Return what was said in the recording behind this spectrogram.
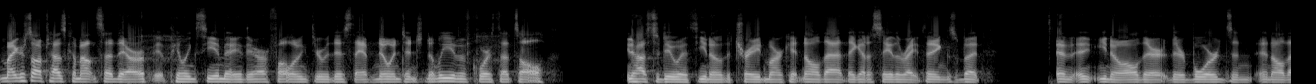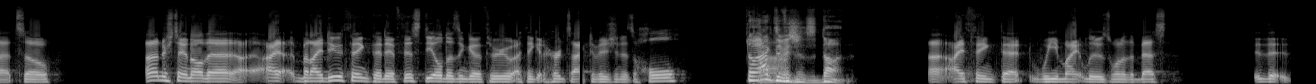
Microsoft has come out and said they are appealing CMA. They are following through with this. They have no intention to leave. Of course, that's all you know has to do with you know the trade market and all that. They got to say the right things, but and, and you know all their their boards and and all that. So I understand all that. I but I do think that if this deal doesn't go through, I think it hurts Activision as a whole. No, um, Activision's done. Uh, I think that we might lose one of the best. The,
